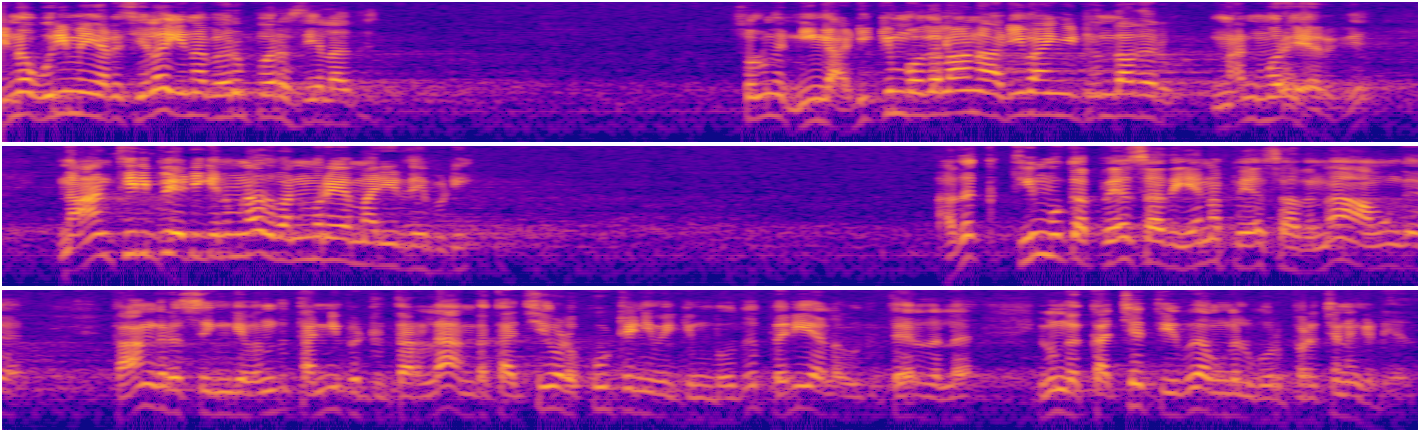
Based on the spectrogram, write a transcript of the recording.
இன உரிமை அரசியலா இன வெறுப்பு அரசியலா அது? சொல்லுங்க நீங்கள் அடிக்கும் போதெல்லாம் நான் அடி வாங்கிட்டு இருந்தால் அது நன்முறையாக இருக்குது நான் திருப்பி அடிக்கணும்னா அது வன்முறையாக மாறிடுது எப்படி? அதை திமுக பேசாது ஏன்னா பேசாதுன்னா அவங்க காங்கிரஸ் இங்கே வந்து தண்ணி பெற்று தரல. அந்த கட்சியோட கூட்டணி வைக்கும்போது பெரிய அளவுக்கு தேர்தலில் இவங்க கச்சத்தீவு அவங்களுக்கு ஒரு பிரச்சனை கிடையாது.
